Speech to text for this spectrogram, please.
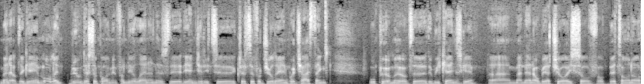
minute of the game. Only real disappointment for Neil Lennon is the, the injury to Christopher Jullien, which I think will put him out of the, the weekend's game. Um, and then it'll be a choice of, of Bitton or,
